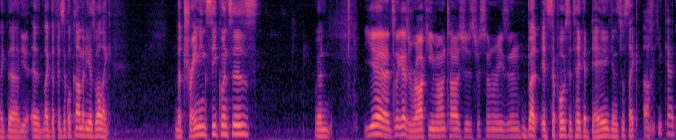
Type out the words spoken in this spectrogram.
like the Yeah. uh, like the physical comedy as well like the training sequences when Yeah, it's like it has Rocky montages for some reason. but it's supposed to take a day and it's just like oh you can't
